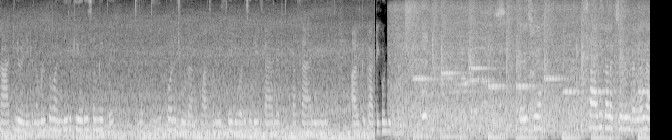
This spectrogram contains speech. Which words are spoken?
കാറ്റിന് വേണ്ടിയിട്ട്. നമ്മളിപ്പോൾ വണ്ടിയിൽ കയറിയ സമയത്ത് നല്ല തീ പോലെ ചൂടാണ്. അപ്പോൾ ആ സമയത്ത് ഇതുപോലെ ചെറിയ ഫാൻ എടുത്തിട്ട് ആ ഫാൻ ഇങ്ങനെ ആൾക്ക് കാട്ടിക്കൊണ്ടിരിക്കും. സാരി കളക്ഷൻ ഉണ്ടല്ലോ അല്ലേ?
